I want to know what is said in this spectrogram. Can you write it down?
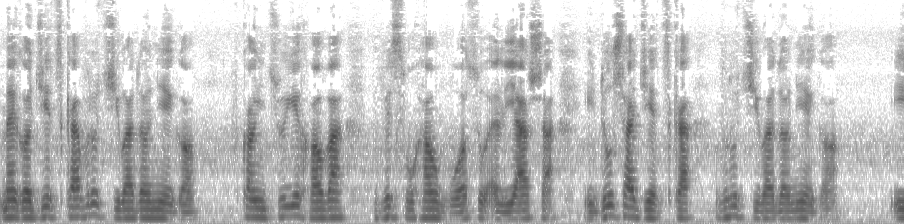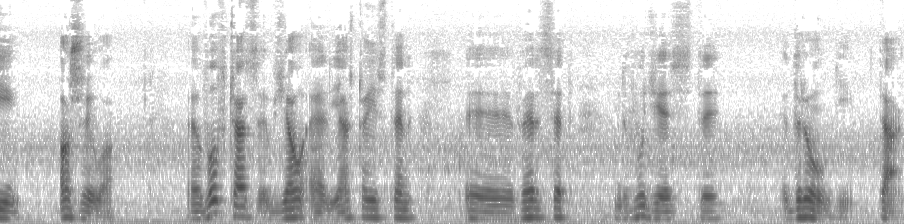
mego dziecka wróciła do niego. W końcu Jehowa wysłuchał głosu Eliasza i dusza dziecka wróciła do niego i ożyło. Wówczas wziął Eliasz, to jest ten y, werset 22. Tak,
